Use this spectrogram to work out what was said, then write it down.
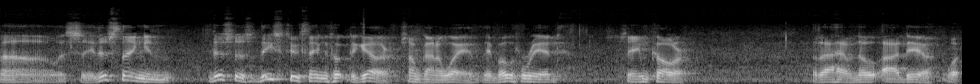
Uh, let's see. This thing in this is these two things hooked together some kind of way. They both red, same color, but I have no idea what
